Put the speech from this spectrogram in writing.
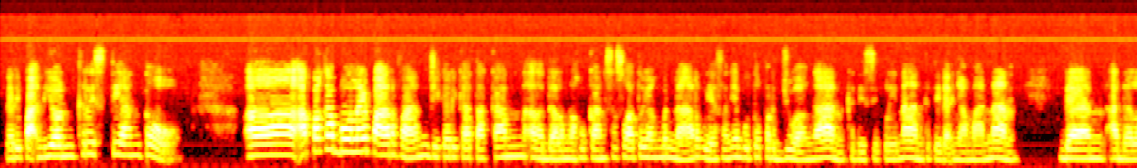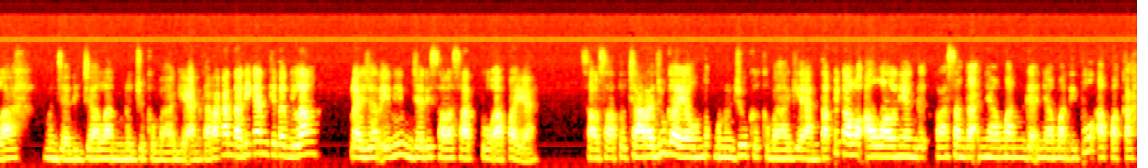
dari Pak Dion Kristianto. Eh, apakah boleh Pak Arfan jika dikatakan eh, dalam melakukan sesuatu yang benar biasanya butuh perjuangan, kedisiplinan, ketidaknyamanan, dan adalah menjadi jalan menuju kebahagiaan? Karena kan tadi kan kita bilang pleasure ini menjadi salah satu apa ya? salah satu cara juga ya untuk menuju ke kebahagiaan. Tapi kalau awalnya nggak rasa nggak nyaman, nggak nyaman itu apakah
